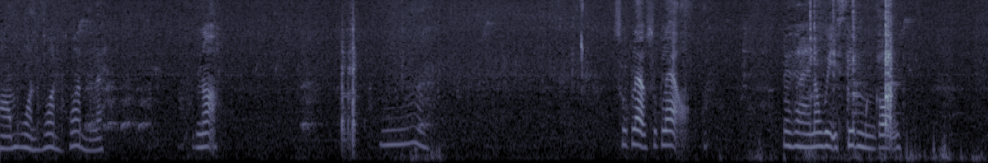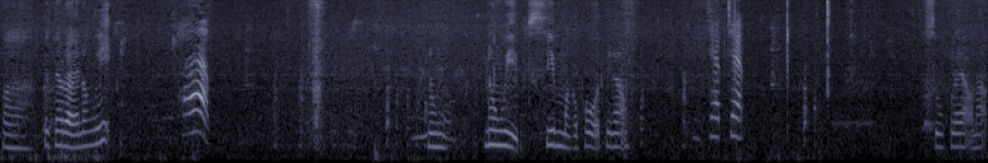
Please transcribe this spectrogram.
หอมหวนหวนหวนเลยเนาะ สุกแล้วสุกแล้วเดี๋ยวจะให้น้องวิซิมมึงก่อนว่าเป็นยังไงน้องวิแคบน้องน้องวิซิมมากระโพดพี่น้องแคบแคบสุกแล้วเนาะ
